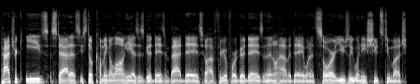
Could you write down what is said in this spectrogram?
Patrick Eaves' status, he's still coming along. He has his good days and bad days. He'll have three or four good days, and then he'll have a day when it's sore. Usually, when he shoots too much,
